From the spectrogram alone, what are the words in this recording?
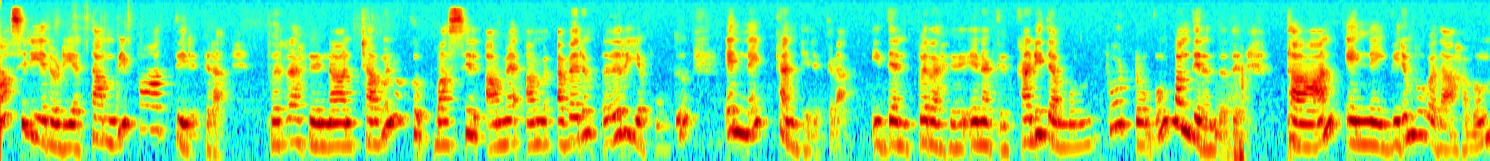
ஆசிரியருடைய தம்பி பார்த்திருக்கிறார். பிறகு நான் டவுனுக்கு பஸ்ஸில் அம அவரும் ஏறிய போது என்னை கண்டிருக்கிறார். இதன் பிறகு எனக்கு கடிதமும் போட்டோவும் வந்திருந்தது. தான் என்னை விரும்புவதாகவும்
